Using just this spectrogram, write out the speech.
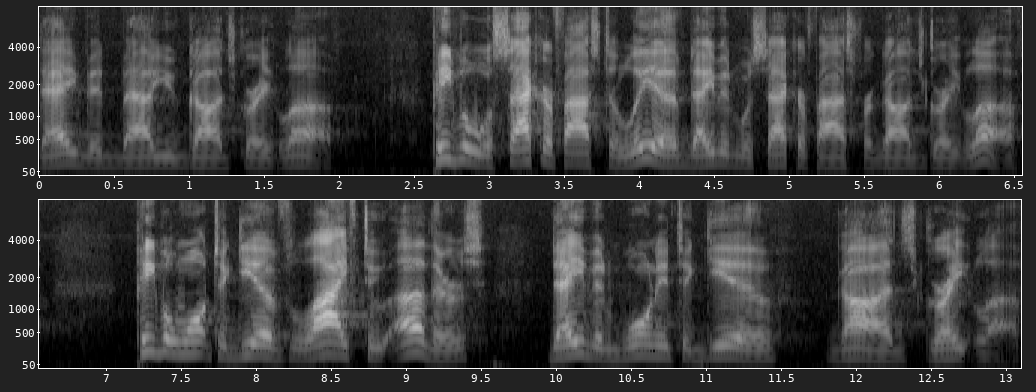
David valued God's great love. People will sacrifice to live. David was sacrificed for God's great love. People want to give life to others. David wanted to give God's great love.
